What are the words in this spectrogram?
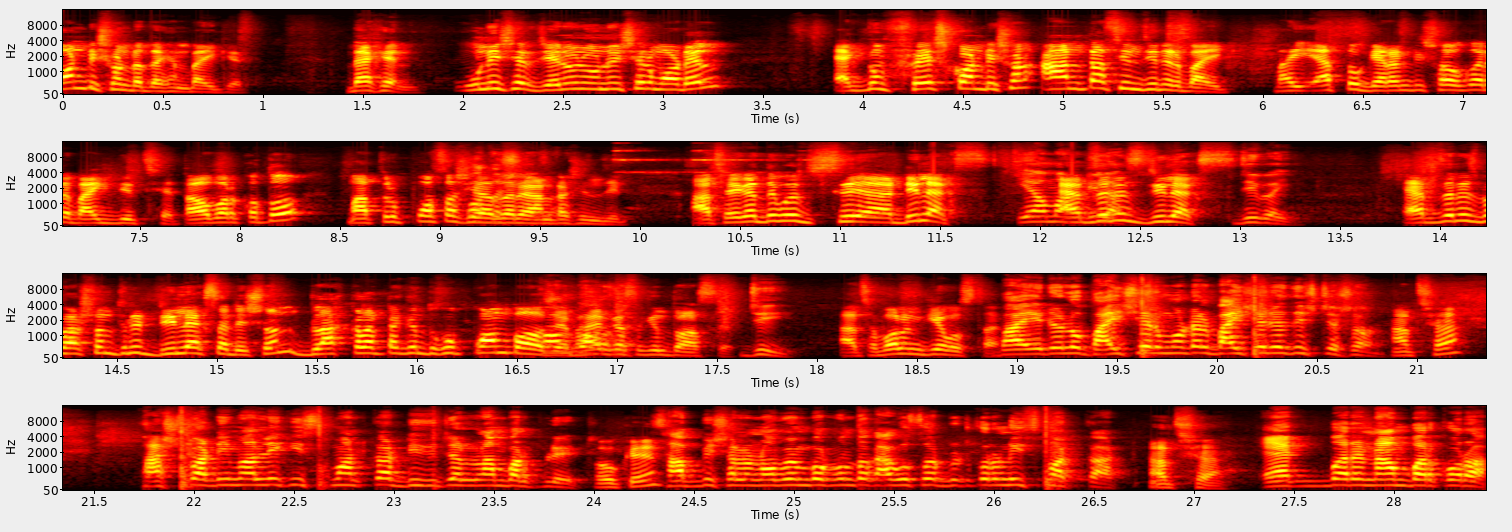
কন্ডিশনটা দেখেন বাইকের। দেখেন উনিশের জেনুইন উনিশের মডেল একদম ফ্রেশ কন্ডিশন আনটাস ইঞ্জিনের বাইক ভাই এত গ্যারান্টি সহকারে বাইক দিচ্ছে। তাও আবার কত? মাত্র পঁচাশি হাজারে 85,000 আনটাস ইঞ্জিন আচ্ছা এখানে দেখব ডিলাক্স অ্যাবজারিস ডিলাক্স জি ভাই। অ্যাবজারিস version three deluxe edition black কালারটা কিন্তু খুব কম পাওয়া যায় ভাইয়ের কাছে কিন্তু আছে। জি। আচ্ছা বলেন কি অবস্থা? ভাই এটা হলো বাইশের মডেল বাইশের রেজিস্ট্রেশন আচ্ছা। ফার্স্ট পার্টি মালিক smart card digital number plate okay ছাব্বিশ সালে নভেম্বর পর্যন্ত কাগজ আপডেট করানো স্মার্ট কার্ড আচ্ছা। একবারে নাম্বার করা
